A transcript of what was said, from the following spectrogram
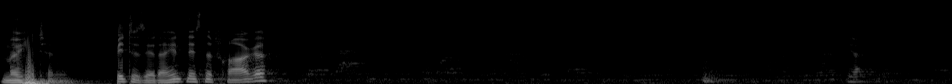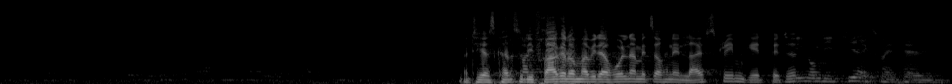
möchten. Bitte sehr, da hinten ist eine Frage. Matthias, kannst du die Frage noch mal wiederholen, damit es auch in den Livestream geht, bitte? Es ging um die tierexperimentellen.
